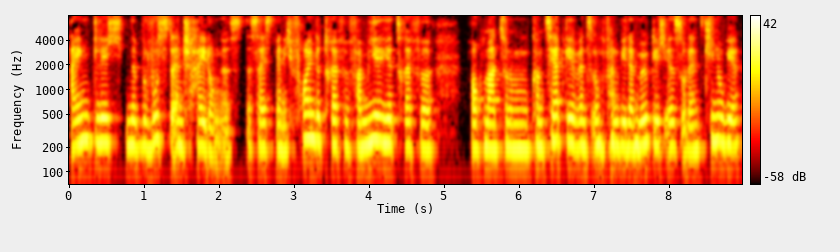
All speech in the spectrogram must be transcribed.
eigentlich eine bewusste Entscheidung ist. Das heißt, wenn ich Freunde treffe, Familie treffe, auch mal zu einem Konzert gehe, wenn es irgendwann wieder möglich ist oder ins Kino gehe.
